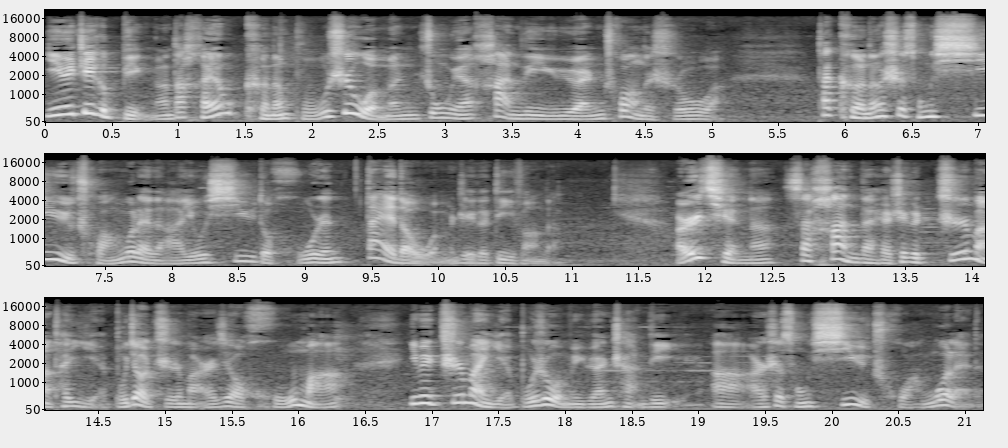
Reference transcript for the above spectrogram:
因为这个饼啊，它很有可能不是我们中原汉地原创的食物啊，它可能是从西域传过来的啊，由西域的胡人带到我们这个地方的。而且呢，在汉代，这个芝麻它也不叫芝麻，而叫胡麻，因为芝麻也不是我们原产地啊，而是从西域传过来的。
